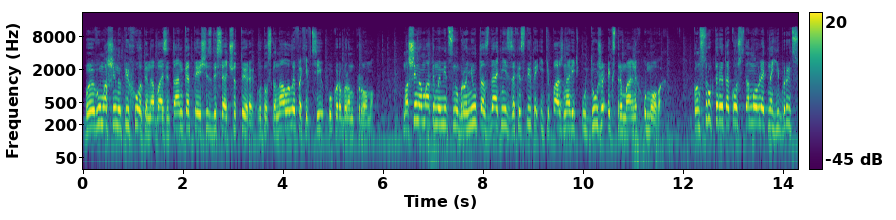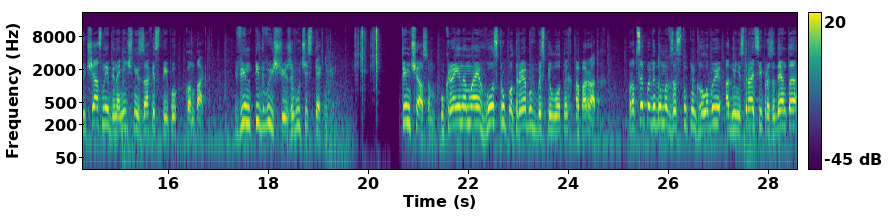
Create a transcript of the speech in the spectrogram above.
Бойову машину піхоти на базі танка Т-64 удосконалили фахівці Укроборонпрому. Машина матиме міцну броню та здатність захистити екіпаж навіть у дуже екстремальних умовах. Конструктори також встановлять на гібрид сучасний динамічний захист типу контакт. Він підвищує живучість техніки. Тим часом Україна має гостру потребу в безпілотних апаратах. Про це повідомив заступник голови адміністрації президента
